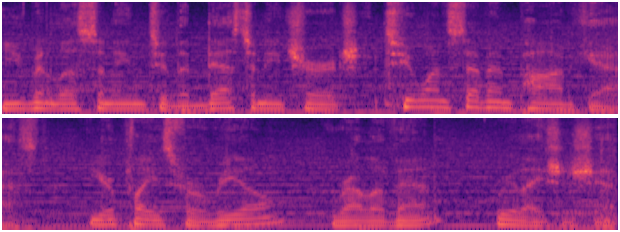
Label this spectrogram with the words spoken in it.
You've been listening to the Destiny Church 217 podcast, your place for real, relevant relationship.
